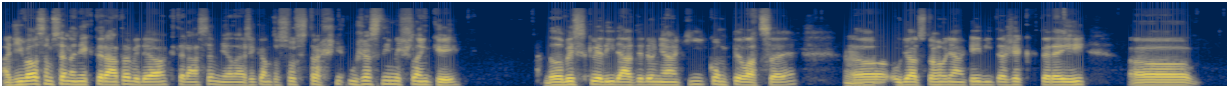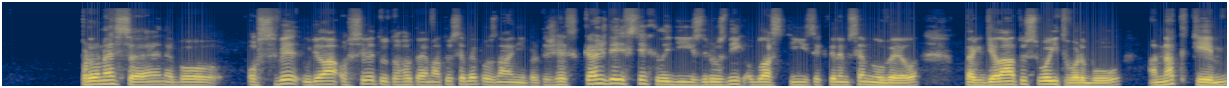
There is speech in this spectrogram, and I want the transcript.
a díval jsem se na některá ta videa, která jsem měl a říkám, to jsou strašně úžasné myšlenky, bylo by skvělé dát je do nějaký kompilace, hmm. uh, udělat z toho nějaký výtažek, který uh, pronese nebo osvět, udělá osvětu toho tématu sebepoznání, protože každý z těch lidí z různých oblastí, se kterým jsem mluvil, tak dělá tu svoji tvorbu a nad tím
